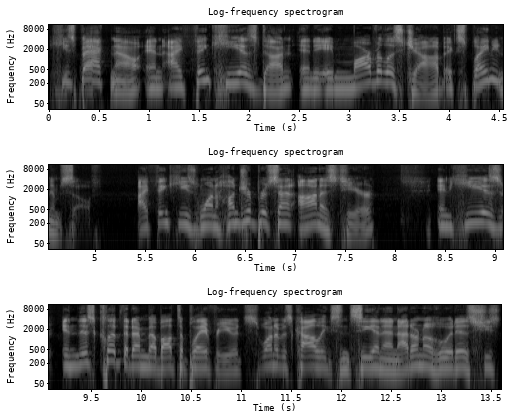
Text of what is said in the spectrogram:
he's back now, and I think he has done a marvelous job explaining himself. I think he's 100% honest here. And he is in this clip that I'm about to play for you. It's one of his colleagues in CNN. I don't know who it is. She's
